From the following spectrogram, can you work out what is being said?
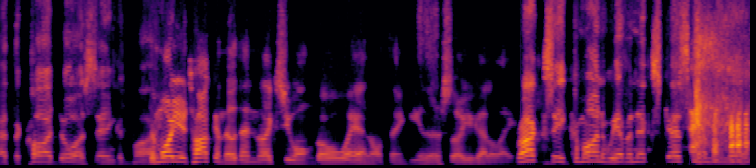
at the car door saying goodbye. the more you're talking though, then like she won't go away. I don't think either. So you gotta like. Roxy, come on, we have a next guest coming in.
